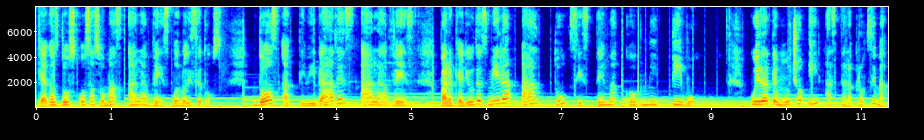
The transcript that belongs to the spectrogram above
que hagas dos cosas o más a la vez. Bueno, dice dos. Dos actividades a la vez para que ayudes, mira, a tu sistema cognitivo. Cuídate mucho y hasta la próxima.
